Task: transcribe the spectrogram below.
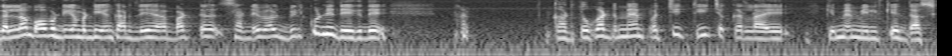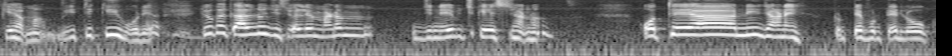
ਗੱਲਾਂ ਬਹੁਤ ਵੱਡੀਆਂ ਵੱਡੀਆਂ ਕਰਦੇ ਆ ਬਟ ਸਾਡੇ ਵੱਲ ਬਿਲਕੁਲ ਨਹੀਂ ਦੇਖਦੇ। ਘੱਟ ਤੋਂ ਘੱਟ ਮੈਂ 25 30 ਚੱਕਰ ਲਾਏ ਕਿ ਮੈਂ ਮਿਲ ਕੇ ਦੱਸ ਕੇ ਆਵਾਂ ਵੀ ਇੱਥੇ ਕੀ ਹੋ ਰਿਹਾ। ਕਿਉਂਕਿ ਕੱਲ ਨੂੰ ਜਿਸ ਵੇਲੇ ਮੈਡਮ ਜਨੇਬ ਚ ਕੇਸ ਜਾਣਾ, ਉੱਥੇ ਆ ਨਹੀਂ ਜਾਣੇ ਟੁੱਟੇ ਫੁੱਟੇ ਲੋਕ।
